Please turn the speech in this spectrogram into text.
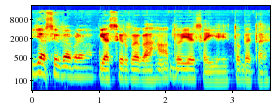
ये अस्सी रुपये पड़ेगा ये अस्सी रुपये का हाँ तो ये सही है तो बेहतर है।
